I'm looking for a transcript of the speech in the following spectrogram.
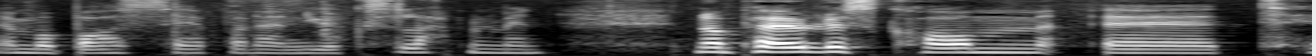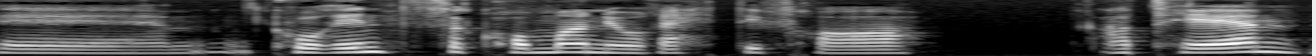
jeg må bare se på den jukselappen min. Når Paulus kom eh, til Korint, så kom han jo rett ifra Aten.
